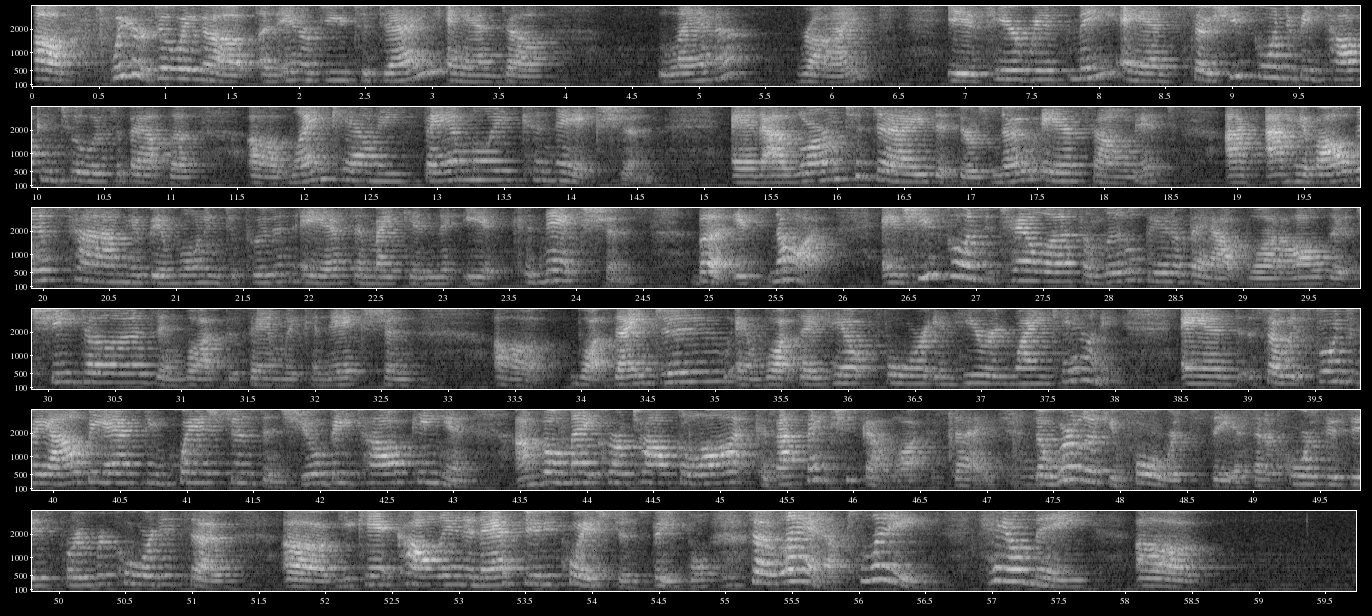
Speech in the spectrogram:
Uh, we are doing a, an interview today, and uh, Lana Wright is here with me, and so she's going to be talking to us about the uh, Wayne County Family Connection. And I learned today that there's no S on it. I, I have all this time have been wanting to put an S and making it connections, but it's not. And she's going to tell us a little bit about what all that she does and what the Family Connection, uh, what they do and what they help for in here in Wayne County. And so it's going to be, I'll be asking questions and she'll be talking and I'm going to make her talk a lot because I think she's got a lot to say. So we're looking forward to this. And of course, this is pre-recorded, so uh, you can't call in and ask any questions, people. So Lana, please tell me, uh,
